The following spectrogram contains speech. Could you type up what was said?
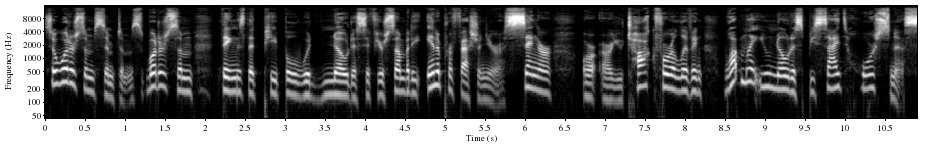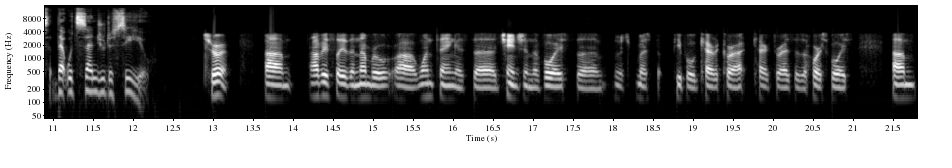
So, what are some symptoms? What are some things that people would notice if you're somebody in a profession, you're a singer, or, or you talk for a living? What might you notice besides hoarseness that would send you to see you? Sure. Um, obviously, the number uh, one thing is uh, change in the voice, uh, which most people characterize as a hoarse voice. Um,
